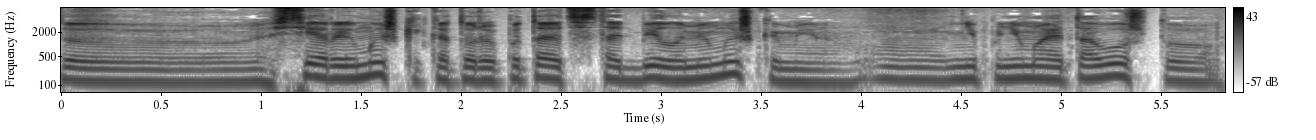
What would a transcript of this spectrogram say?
э, серые мышки, которые пытаются стать белыми мышками, э, не понимая того, что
